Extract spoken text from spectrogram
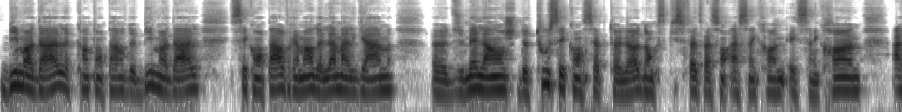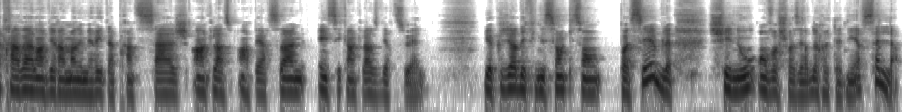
bimodal, quand on parle de bimodal, c'est qu'on parle vraiment de l'amalgame, euh, du mélange de tous ces concepts-là, donc ce qui se fait de façon asynchrone et synchrone, à travers l'environnement numérique d'apprentissage en classe en personne ainsi qu'en classe virtuelle. Il y a plusieurs définitions qui sont possibles. Chez nous, on va choisir de retenir celle-là.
